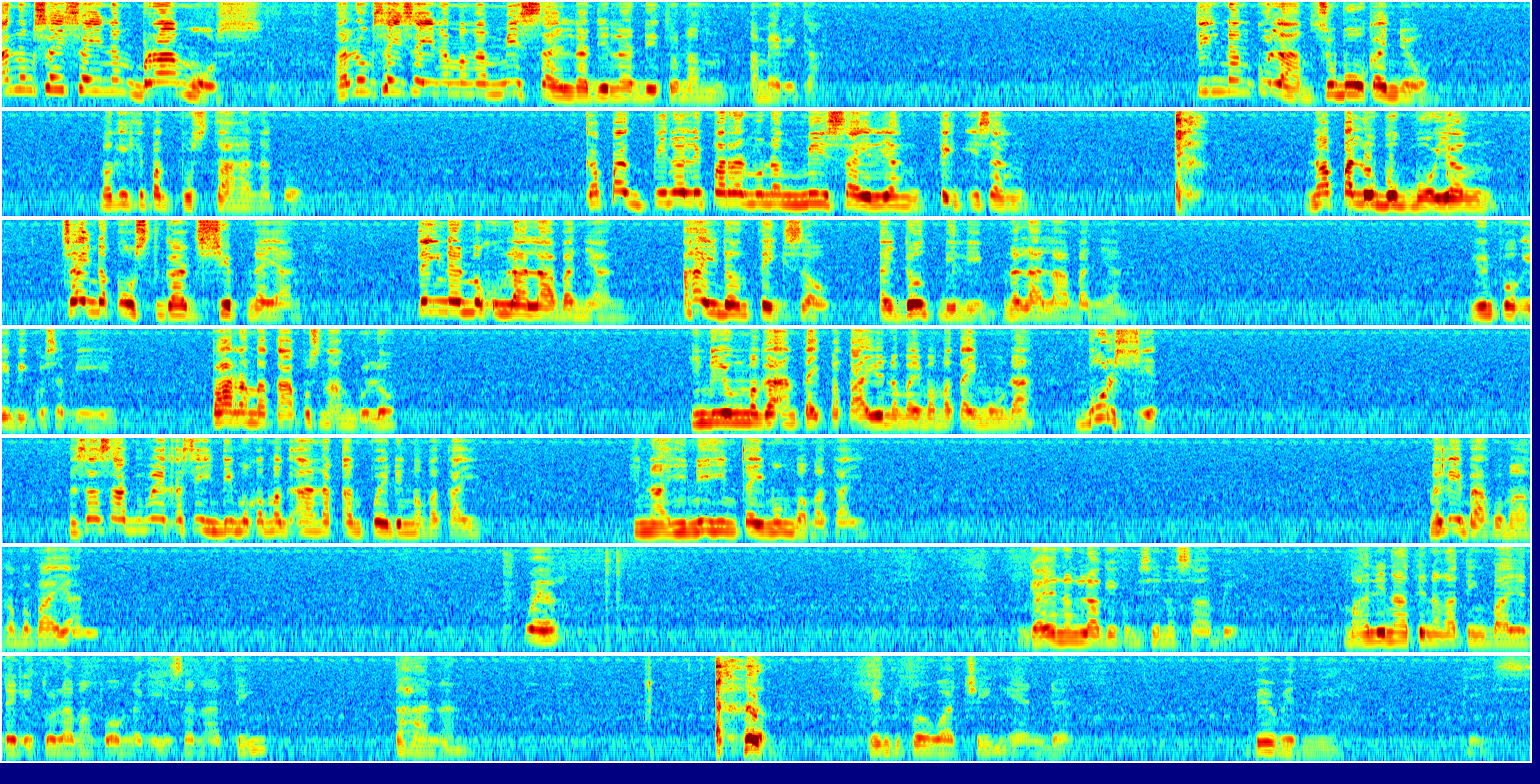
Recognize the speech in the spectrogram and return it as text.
Anong saysay ng Brahmos? Anong saysay ng mga missile na dinala dito ng Amerika? Tingnan ko lang, subukan nyo. Makikipagpustahan ako. Kapag pinaliparan mo ng missile yung tig isang napalubog mo yung China Coast Guard ship na yan, tingnan mo kung lalaban yan. I don't think so. I don't believe na lalaban yan. Yun po ang ibig ko sabihin. Para matapos na ang gulo. Hindi yung mag-aantay pa tayo na may mamatay muna. Bullshit. Nasasabi mo eh kasi hindi mo ka mag-anak ang pwedeng mamatay. Hina, hinihintay mong mamatay. Mali ba ako mga kababayan? Well, gaya ng lagi kong sinasabi, mahalin natin ang ating bayan dahil ito lamang po ang nag-iisa nating tahanan. Thank you for watching and uh, bear with me. Peace.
